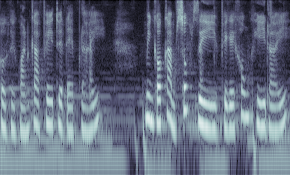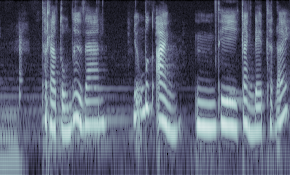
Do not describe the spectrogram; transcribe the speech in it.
ở cái quán cà phê tuyệt đẹp đấy mình có cảm xúc gì về cái không khí đấy? Thật là tốn thời gian. Những bức ảnh thì cảnh đẹp thật đấy,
